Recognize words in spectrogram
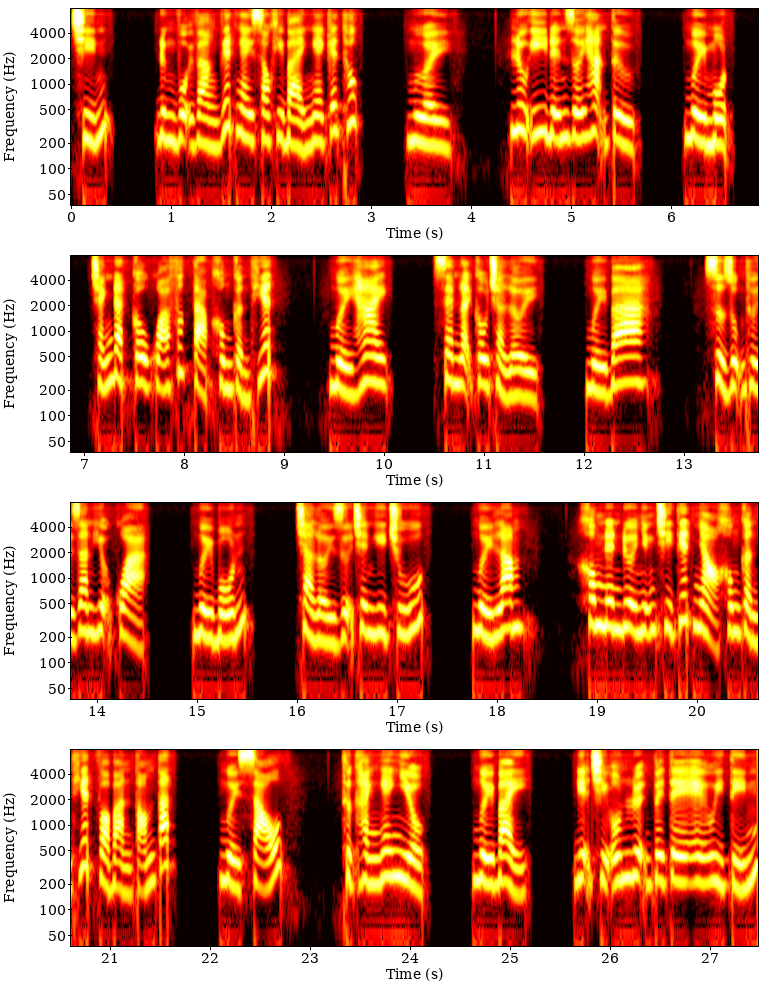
9. Đừng vội vàng viết ngay sau khi bài nghe kết thúc. 10. Lưu ý đến giới hạn từ. 11. Tránh đặt câu quá phức tạp không cần thiết. 12. Xem lại câu trả lời. 13. Sử dụng thời gian hiệu quả. 14. Trả lời dựa trên ghi chú. 15. Không nên đưa những chi tiết nhỏ không cần thiết vào bản tóm tắt. 16. Thực hành nghe nhiều. 17. Địa chỉ ôn luyện PTE uy tín.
